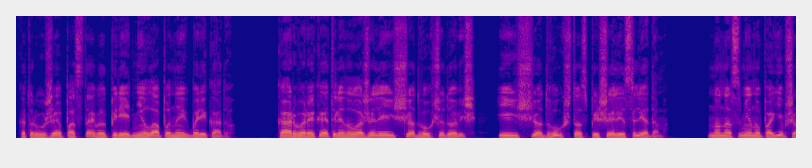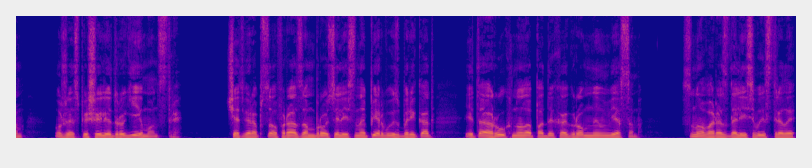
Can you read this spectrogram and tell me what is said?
который уже поставил передние лапы на их баррикаду. Карвер и Кэтлин уложили еще двух чудовищ и еще двух, что спешили следом. Но на смену погибшим уже спешили другие монстры. Четверо псов разом бросились на первую из баррикад — и та рухнула под их огромным весом. Снова раздались выстрелы,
